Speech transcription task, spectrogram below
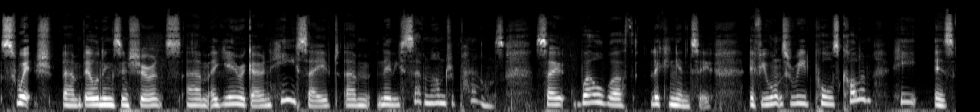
switch um, buildings insurance um, a year ago, and he saved um, nearly £700. So, well worth looking into. If you want to read Paul's column, he is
